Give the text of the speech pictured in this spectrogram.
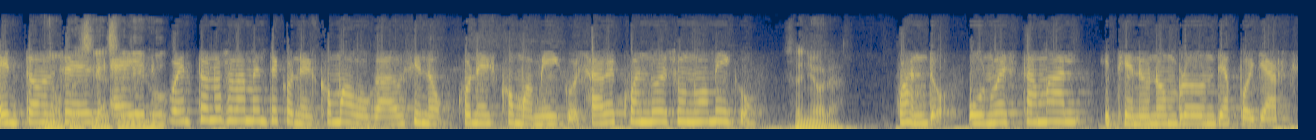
Entonces, No, pues si es el eh, cuento no solamente con él como abogado, sino con él como amigo. ¿Sabe cuándo es uno amigo? Señora. Cuando uno está mal y tiene un hombro donde apoyarse.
